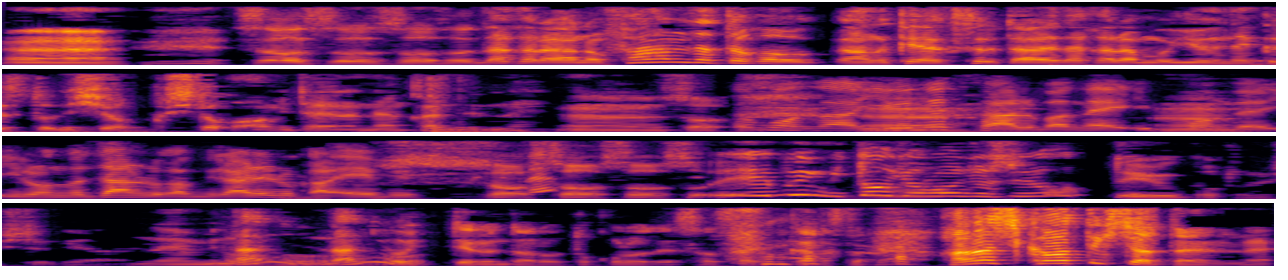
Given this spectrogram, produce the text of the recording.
うん。そうそうそうそう。だから、あの、 FANZA とかをあの契約するとあれだからもうユーネクスしとこうみたいな、なんかでね。うん、そう。でもな、うん U-NEXT あればね、一本でいろんなジャンルが見られるから AV。そうそうそうそう。AV 見たんじゃないですよっていうことにしてきゃね。何、何を言ってるんだろうところでさ、さっきからさ、話変わってきちゃったよね。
